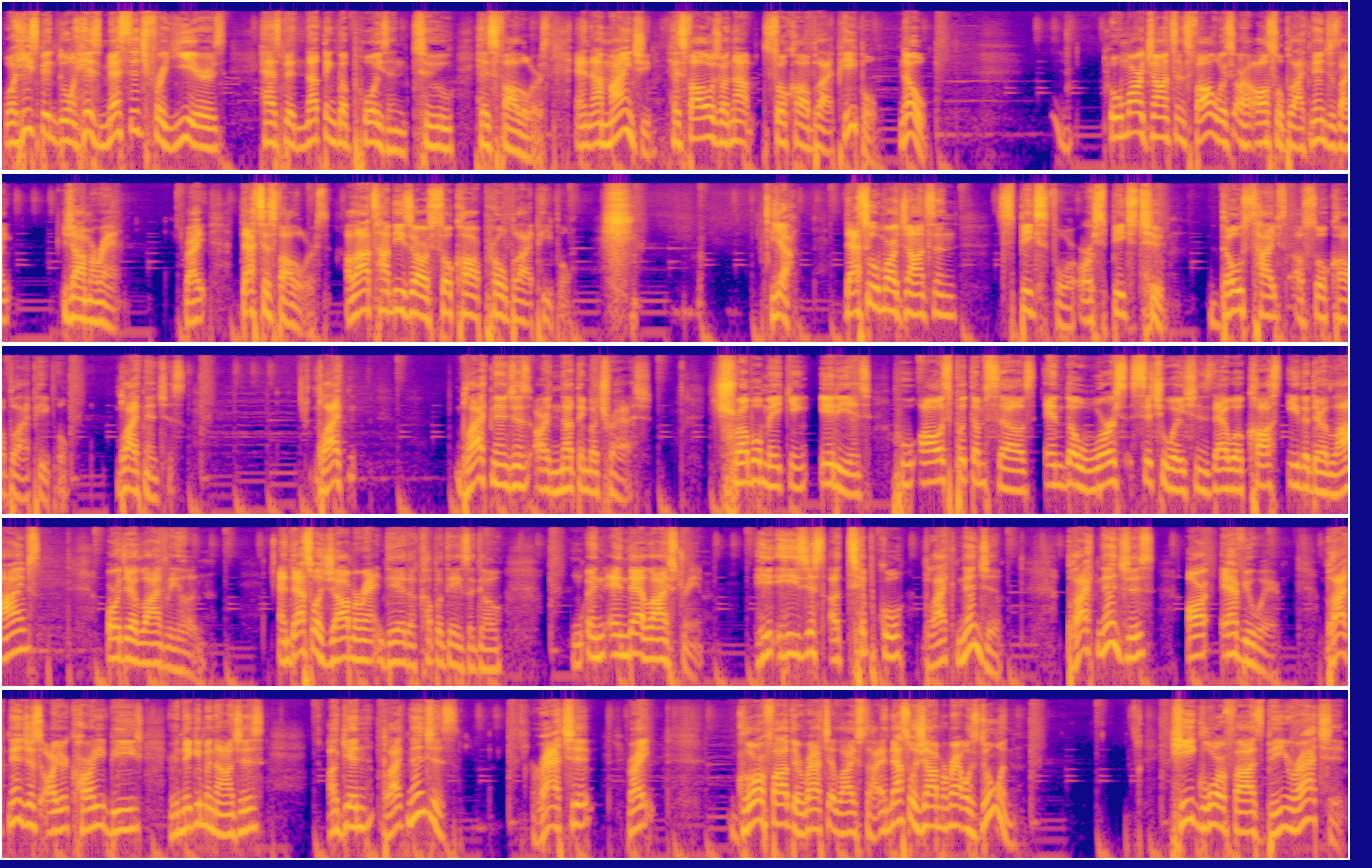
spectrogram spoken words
what he's been doing, his message for years has been nothing but poison to his followers. And I mind you, his followers are not so called black people. No. Umar Johnson's followers are also black ninjas like Ja Morant, right? That's his followers. A lot of times these are so called pro black people. Yeah, that's who Umar Johnson speaks for or speaks to. Those types of so-called black people, black ninjas. Black black ninjas are nothing but trash. Troublemaking idiots who always put themselves in the worst situations that will cost either their lives or their livelihood. And that's what Ja Morant did a couple days ago in, in that live stream. He, he's just a typical black ninja. Black ninjas are everywhere. Black ninjas are your Cardi B's, your Nicki Minaj's. Again, black ninjas. Ratchet, right? Glorify the ratchet lifestyle. And that's what Ja Morant was doing. He glorifies being ratchet.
